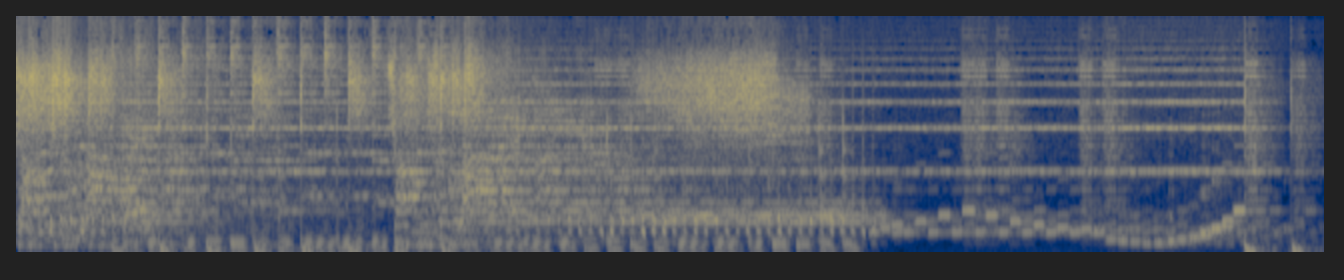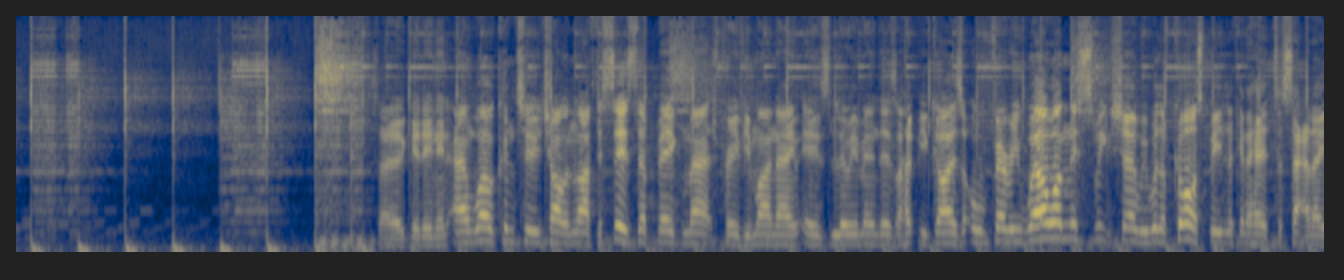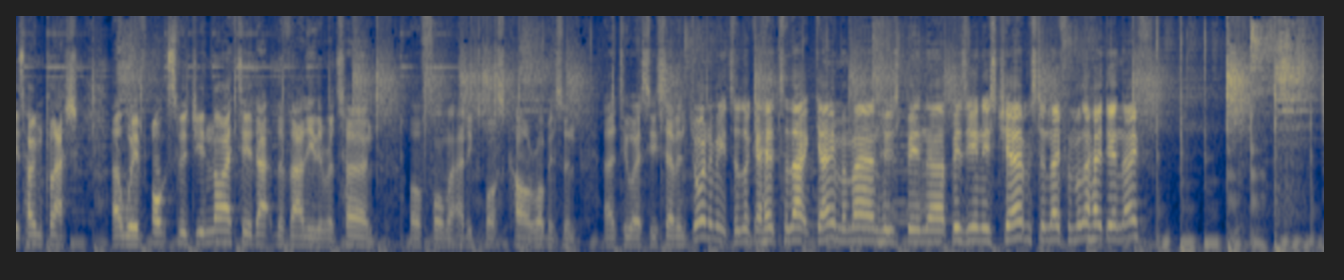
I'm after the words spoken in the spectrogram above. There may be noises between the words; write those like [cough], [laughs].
Charge alive. Charge alive. So, good evening and welcome to Charlton Live. This is the big match preview. My name is Louis Mendes. I hope you guys are all very well. On this week's show, we will, of course, be looking ahead to Saturday's home clash uh, with Oxford United at the Valley, the return of former Addicks boss Carl Robinson uh, to SE7. Joining me to look ahead to that game, a man who's been uh, busy in his chair, Mr. Nathan Miller. How you doing, Nathan?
